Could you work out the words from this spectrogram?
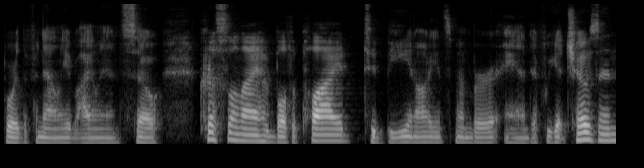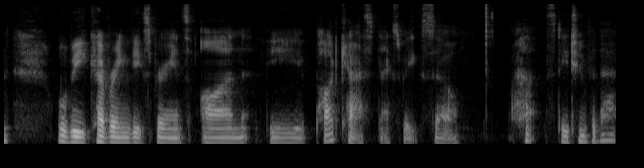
for the finale of Island. So Crystal and I have both applied to be an audience member, and if we get chosen, we'll be covering the experience on the podcast next week. So stay tuned for that.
